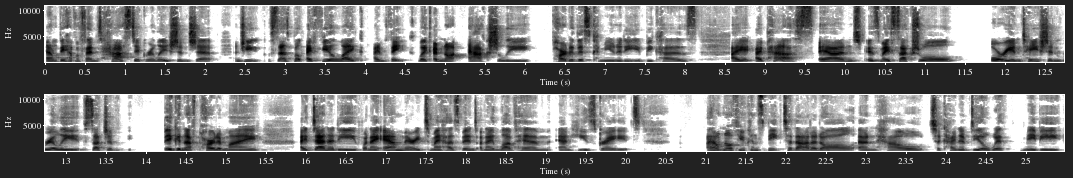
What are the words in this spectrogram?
And they have a fantastic relationship. And she says, but I feel like I'm fake. Like I'm not actually part of this community because I, I pass. And is my sexual orientation really such a big enough part of my identity when I am married to my husband and I love him and he's great? I don't know if you can speak to that at all and how to kind of deal with maybe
